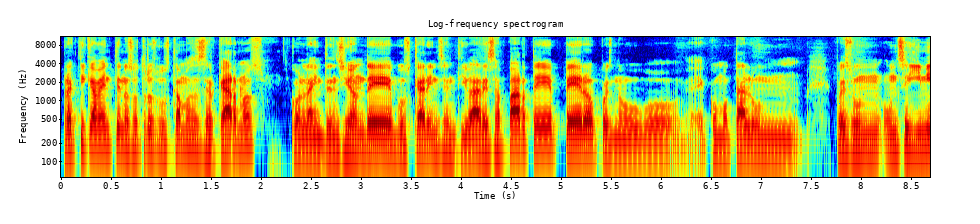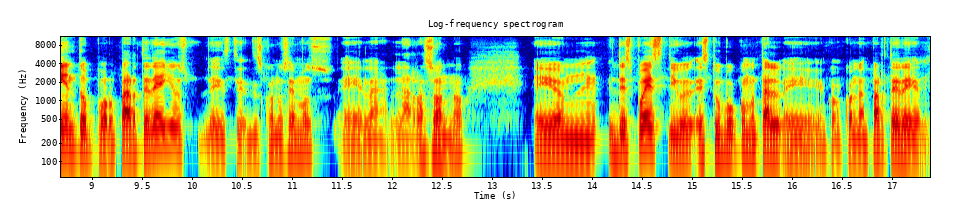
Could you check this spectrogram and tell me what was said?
prácticamente nosotros buscamos acercarnos con la intención de buscar incentivar esa parte, pero pues no hubo eh, como tal un, pues un, seguimiento por parte de ellos. Este, desconocemos eh, la, razón, ¿no? Em, después, digo, estuvo como tal eh, con, la parte de,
